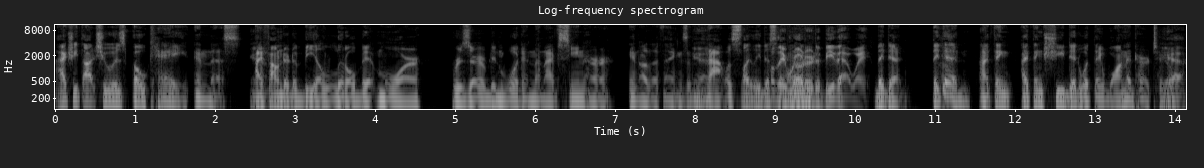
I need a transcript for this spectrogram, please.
I actually thought she was okay in this. Yeah. I found her to be a little bit more reserved and wooden than I've seen her in other things, and Yeah. that was slightly disappointing. Well, they wrote her to be that way. They did. They did. I think. I think she did what they wanted her to. Yeah.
